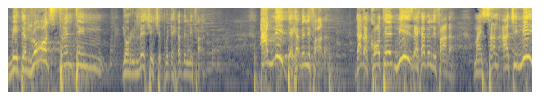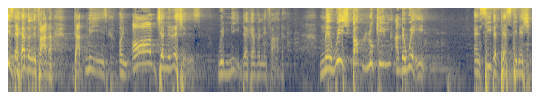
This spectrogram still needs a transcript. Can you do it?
May the Lord strengthen your relationship with the Heavenly Father. I need the Heavenly Father. That Akote needs the Heavenly Father. My son Archie needs the Heavenly Father. That means in all generations, we need the Heavenly Father. May we stop looking at the way and see the destination.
